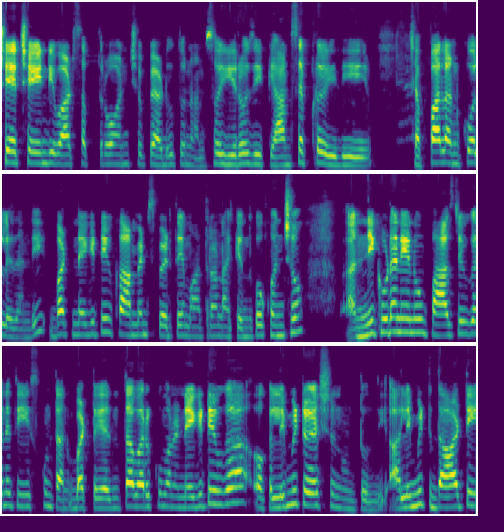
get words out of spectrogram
షేర్ చేయండి వాట్సాప్ త్రో అని చెప్పి అడుగుతున్నాను. సో ఈరోజు ఈ కాన్సెప్ట్ ఇది చెప్పాలనుకోలేదండి. బట్ నెగిటివ్ కామెంట్స్ పెడితే మాత్రం నాకు ఎందుకో కొంచెం అన్నీ కూడా నేను పాజిటివ్గానే తీసుకుంటాను. బట్ ఎంతవరకు మన నెగిటివ్గా ఒక లిమిటేషన్ ఉంటుంది ఆ లిమిట్ దాటి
